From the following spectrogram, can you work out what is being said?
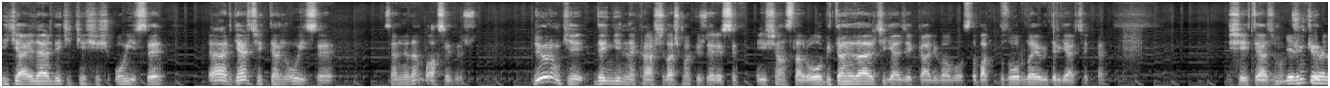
hikayelerdeki keşiş o ise, eğer gerçekten o ise sen neden bahsediyorsun? Diyorum ki dengelinle karşılaşmak üzeresin. İyi şanslar. O bir tane daha elçi gelecek galiba boss'ta. Bak bu zorlayabilir gerçekten. Bir şeye ihtiyacım var. Çünkü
